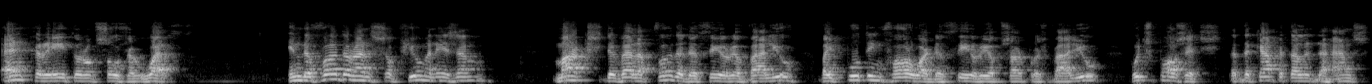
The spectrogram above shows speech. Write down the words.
and creator of social wealth. In the furtherance of humanism, Marx developed further the theory of value by putting forward the theory of surplus value, which posits that the capital in the hands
